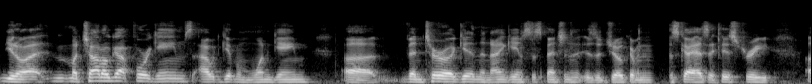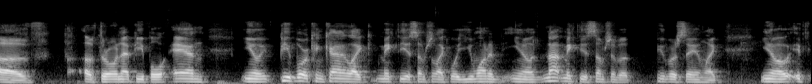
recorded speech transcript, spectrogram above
you know, Machado got four games. I would give him one game. Uh, Ventura getting the nine game suspension is a joke. I mean, this guy has a history of of throwing at people, and you know, people are, can kind of like make the assumption like, well, you want to, you know, not make the assumption, but people are saying like, you know, if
